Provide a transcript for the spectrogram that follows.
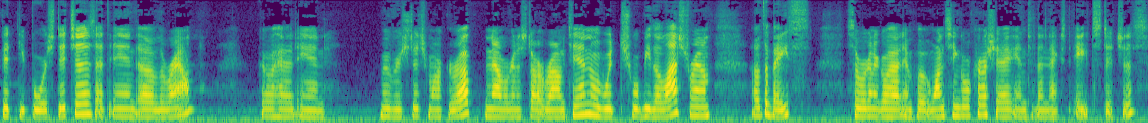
54 stitches at the end of the round. Go ahead and move your stitch marker up. Now we're going to start round 10, which will be the last round of the base. So we're going to go ahead and put one single crochet into the next 8 stitches.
